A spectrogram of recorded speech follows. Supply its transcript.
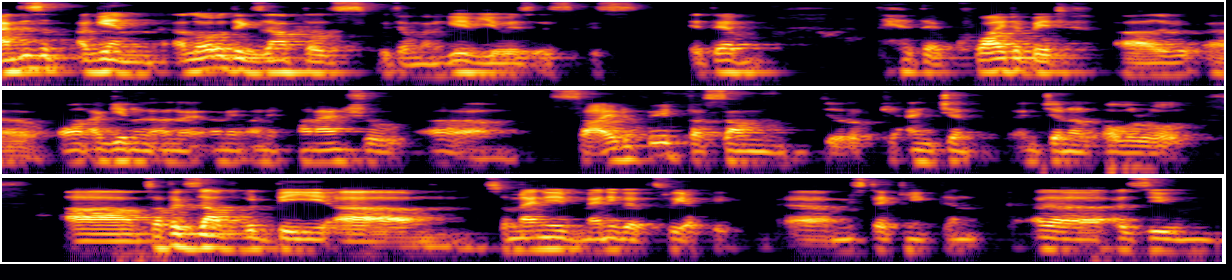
and this is again a lot of the examples which I'm going to give you is is, is they're they're quite a bit uh, uh, on again on a, on a, on a financial um, side of it, but some you know, in, gen, in general overall. Um, so, for example, would be um, so many many Web three uh, mistakenly can uh, assume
